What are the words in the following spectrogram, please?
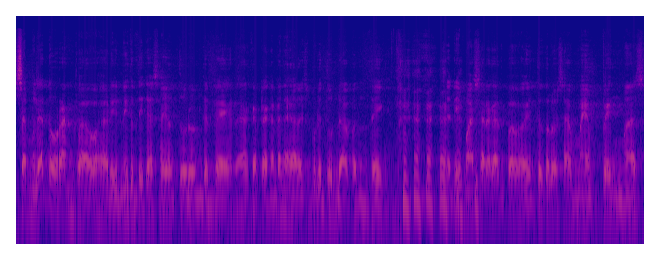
Saya melihat orang bawah hari ini ketika saya turun ke daerah, kadang-kadang hal seperti itu tidak penting. Jadi masyarakat bawah itu kalau saya mapping, Mas,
